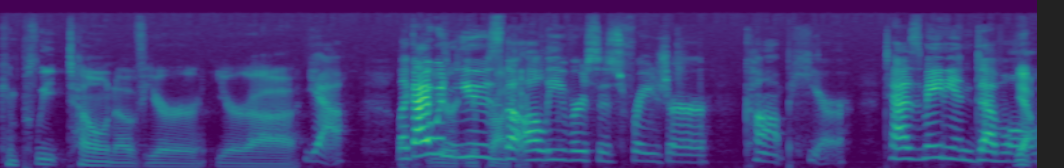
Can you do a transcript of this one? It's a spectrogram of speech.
complete tone of your your uh Yeah. Like I wouldn't your use the project. Ali versus Frazier comp here. Tasmanian Devil. Yeah.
